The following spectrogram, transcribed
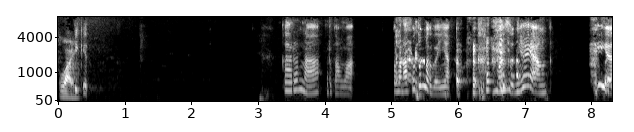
Why? Sedikit. Karena pertama teman aku tuh nggak banyak. Maksudnya yang iya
